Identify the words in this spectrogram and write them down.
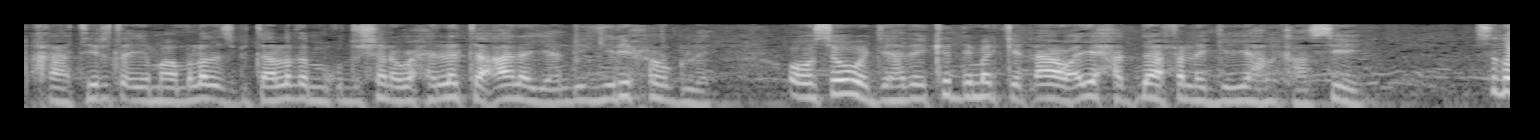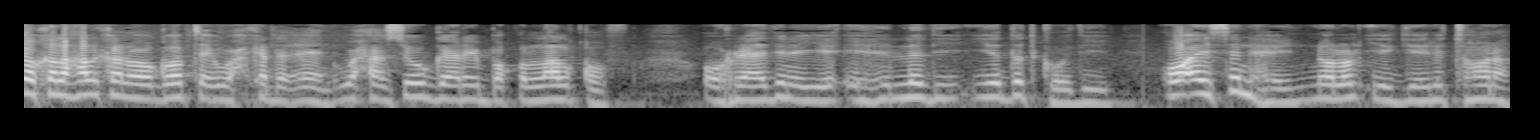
dhakhaatiirta iyo maamulada isbitaallada muqdishona waxay la tacaalayaan dhigyiri xoog leh oo soo wajahday kadib markii dhaawacyo xaddhaafa la geeyey halkaasi. Sidoo kale halkan oo goobta ay wax ka dhaceen waxaa soo gaaray boqolaal qof oo raadinaya eheladii iyo dadkoodii oo aysan hayn nolol iyo geeri toona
